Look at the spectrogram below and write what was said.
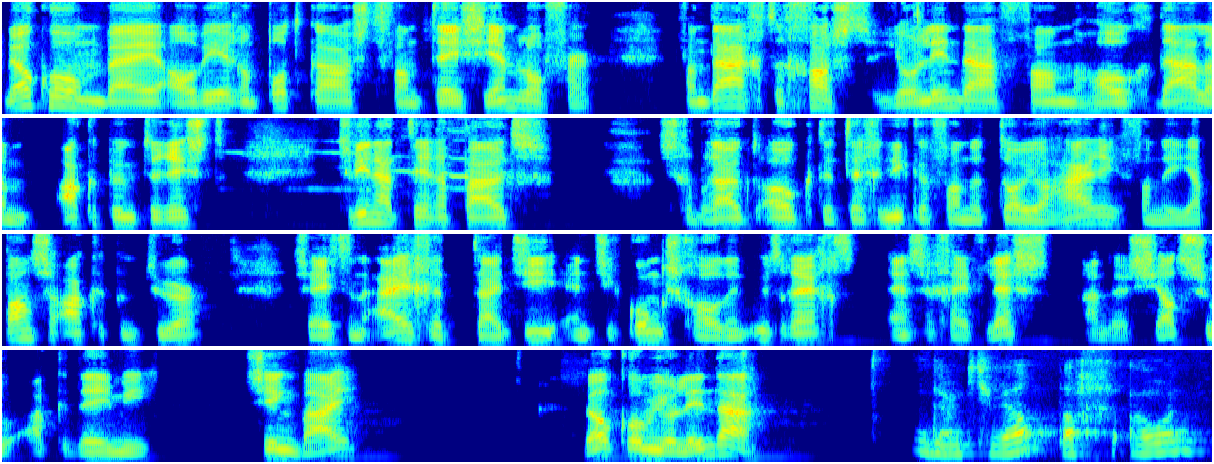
Welkom bij alweer een podcast van TCM Loffer. Vandaag de gast Jolinda van Hoogdalem, acupuncturist, twina-therapeut. Ze gebruikt ook de technieken van de Toyohari, van de Japanse acupunctuur. Ze heeft een eigen Tai Chi en Qigong school in Utrecht en ze geeft les aan de Shiatsu Academie Qingbai. Welkom Jolinda. Dankjewel. Dag Owen.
